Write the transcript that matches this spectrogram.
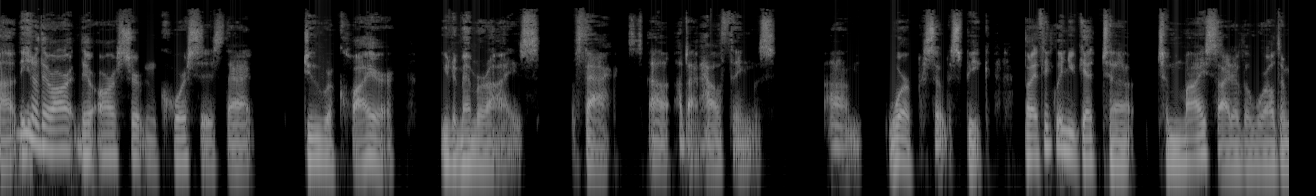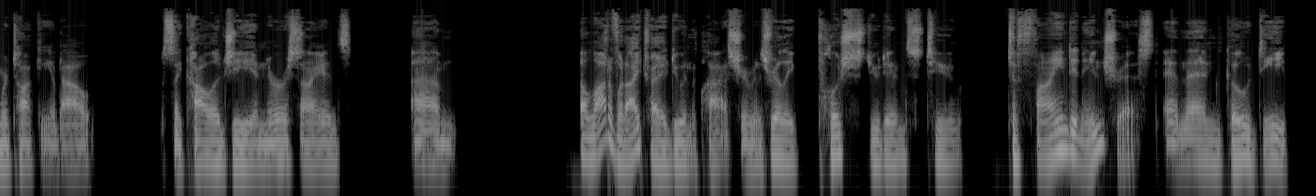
Uh, you know, there are there are certain courses that do require you to memorize facts uh, about how things um, work, so to speak. But I think when you get to, to my side of the world and we're talking about psychology and neuroscience, um, a lot of what I try to do in the classroom is really push students to to find an interest and then go deep.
